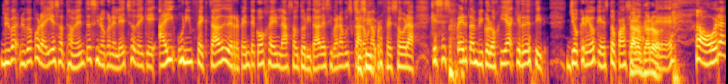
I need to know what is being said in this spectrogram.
no iba, no iba, por ahí exactamente, sino con el hecho de que hay un infectado y de repente cogen las autoridades y van a buscar a una profesora que es experta en micología. Quiero decir, yo creo que esto pasa eh, ahora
